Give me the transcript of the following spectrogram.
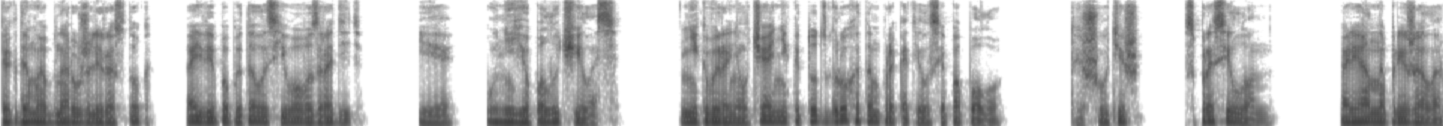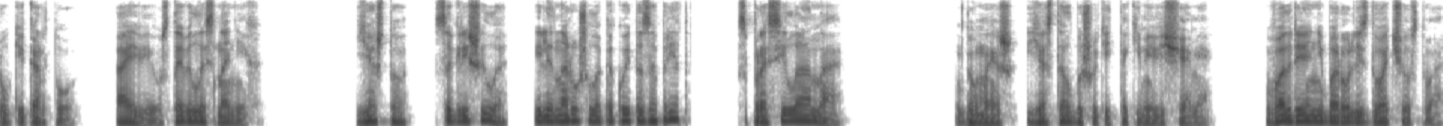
Когда мы обнаружили росток, Айви попыталась его возродить. И у нее получилось. Ник выронил чайник, и тот с грохотом прокатился по полу. «Ты шутишь?» – спросил он. Арианна прижала руки к рту. Айви уставилась на них. «Я что, согрешила или нарушила какой-то запрет?» – спросила она. Думаешь, я стал бы шутить такими вещами? В Адриане боролись два чувства.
